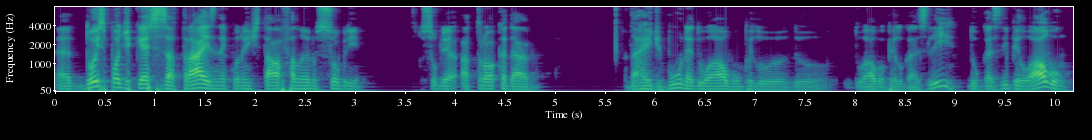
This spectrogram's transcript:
é, dois podcasts atrás, né, quando a gente estava falando sobre sobre a, a, troca da, da Red Bull, né, do álbum pelo do, do álbum pelo Gasly, do Gasly pelo álbum,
